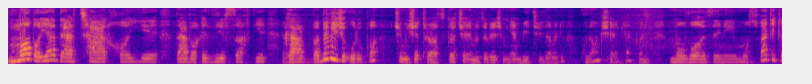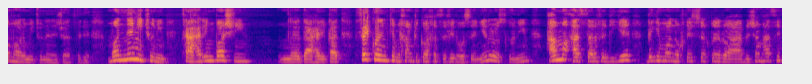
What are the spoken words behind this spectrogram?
ما باید در طرحهای در واقع زیرساختی غرب و به ویژه اروپا چه میشه تراسکا چه امروزه بهش میگن بی تری دبلیو اونا هم شرکت کنیم. موازنه مثبتی که ما رو می‌تونه نجات بده. ما نمی‌تونیم تحریم باشیم. در حقیقت فکر کنیم که می‌خوایم تو کاخ سفید حسینیه درست کنیم اما از طرف دیگه بگیم ما نقطه سقل راه ابریشم هستیم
